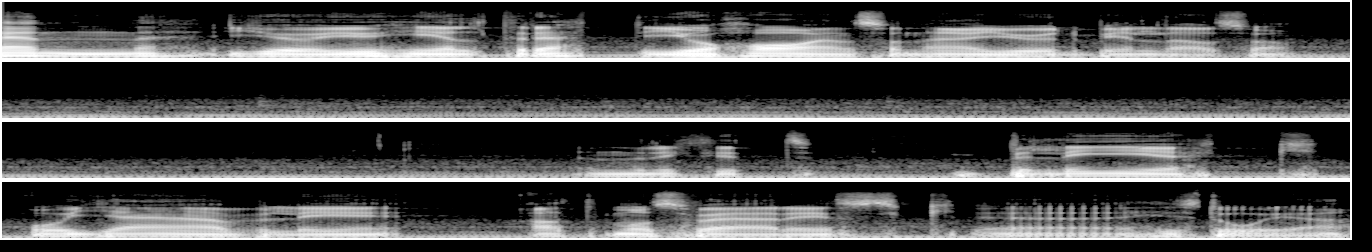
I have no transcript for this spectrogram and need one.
Hen gör ju helt rätt i att ha en sån här ljudbild alltså. En riktigt blek och jävlig atmosfärisk eh, historia.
